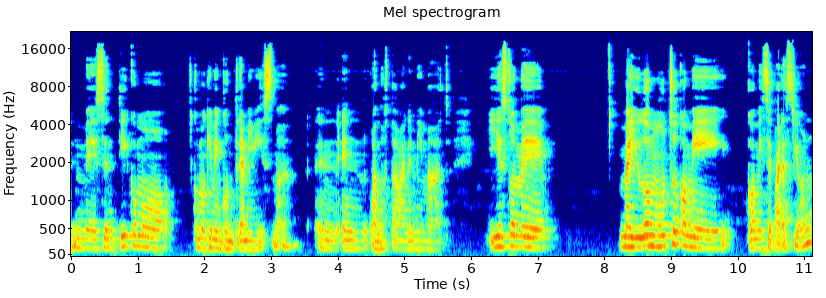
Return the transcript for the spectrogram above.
me sentí como, como que me encontré a mí misma en, en- cuando estaba en mi mat. Y esto me, me ayudó mucho con mi, con mi separación.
